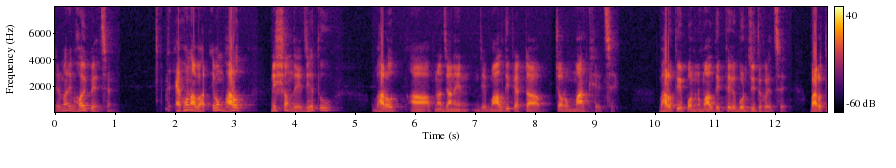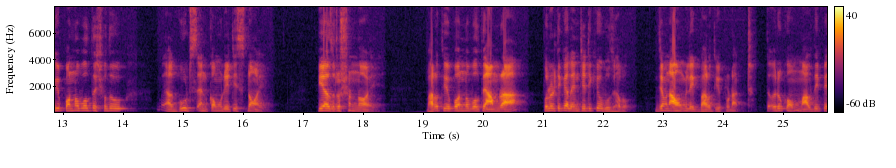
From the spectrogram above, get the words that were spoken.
এর মানে ভয় পেয়েছেন। এখন আবার, এবং ভারত নিঃসন্দেহে, যেহেতু ভারত আপনার জানেন যে মালদ্বীপে একটা চরম মার খেয়েছে। ভারতীয় পণ্য মালদ্বীপ থেকে বর্জিত হয়েছে। ভারতীয় পণ্য বলতে শুধু গুডস অ্যান্ড কমোডিটিস নয়, পেঁয়াজ রসুন নয়। ভারতীয় পণ্য বলতে আমরা পলিটিক্যাল এন্টিটিকেও বুঝাবো। যেমন আওয়ামী লীগ ভারতীয় প্রোডাক্ট। তো ওরকম মালদ্বীপে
